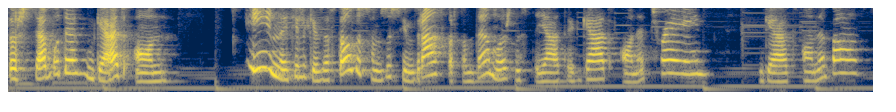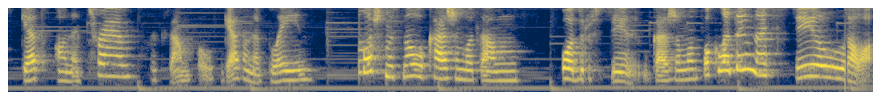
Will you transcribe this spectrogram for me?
Тож це буде get on. І не тільки з автобусом, з усім транспортом, де можна стояти get on a train, get on a bus, get on a tram, for example, get on a plane. Або ж ми знову кажемо там подружці, кажемо, поклади на стіл салат.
